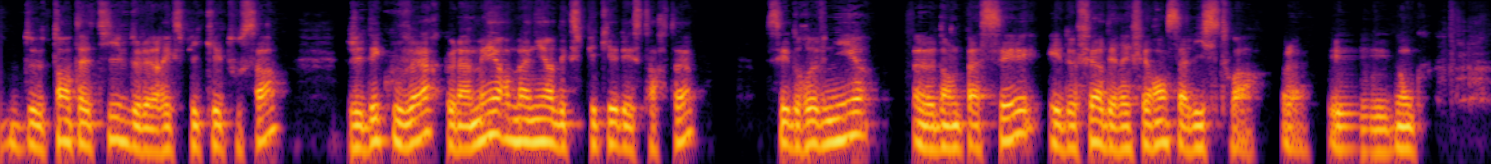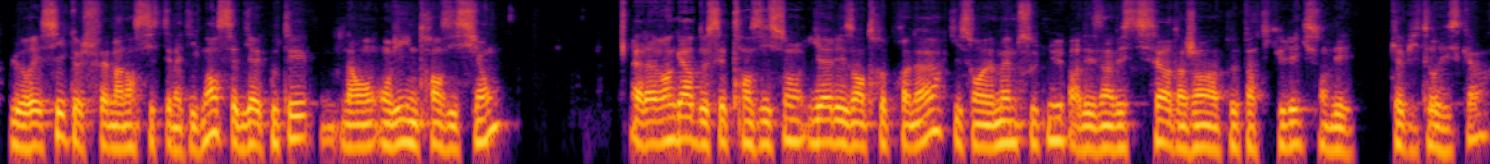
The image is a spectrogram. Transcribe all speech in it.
de, tentatives de leur expliquer tout ça, j'ai découvert que la meilleure manière d'expliquer les startups, c'est de revenir euh, dans le passé et de faire des références à l'histoire. Voilà. Et, donc, le récit que je fais maintenant systématiquement, c'est de dire, écoutez, là, on, vit une transition. À l'avant-garde de cette transition, il y a les entrepreneurs qui sont eux-mêmes soutenus par des investisseurs d'un genre un peu particulier qui sont des capitaux risqueurs.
